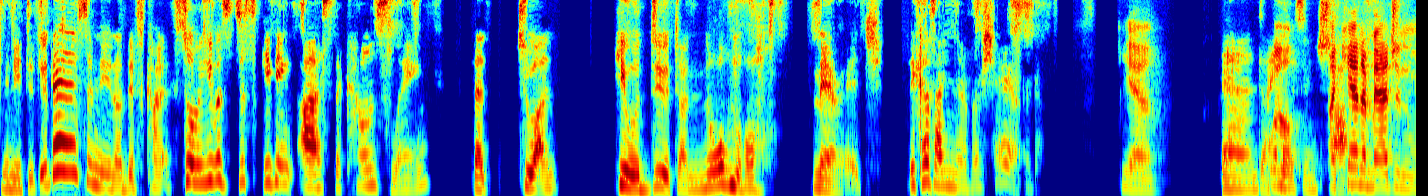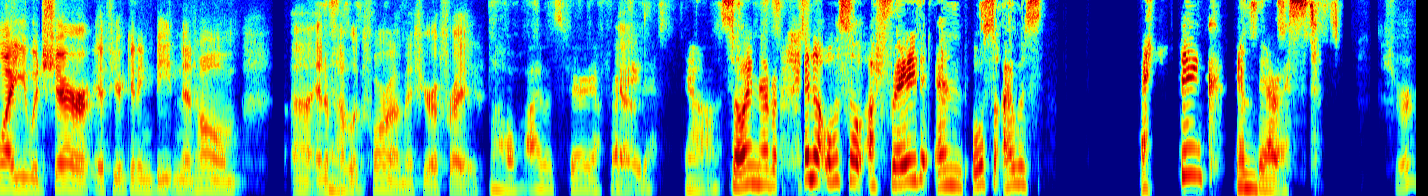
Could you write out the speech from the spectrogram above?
you need to do this and, you know, this kind of, so he was just giving us the counseling that to a, he would do to a normal marriage because I never shared. Yeah. And uh, well, he was in shock. I can't imagine why you would share if you're getting beaten at home uh, in a yeah. public forum if you're afraid. Oh, I was very afraid. Yeah. yeah. So I never, and also afraid, and also I was, I think, embarrassed. Sure.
